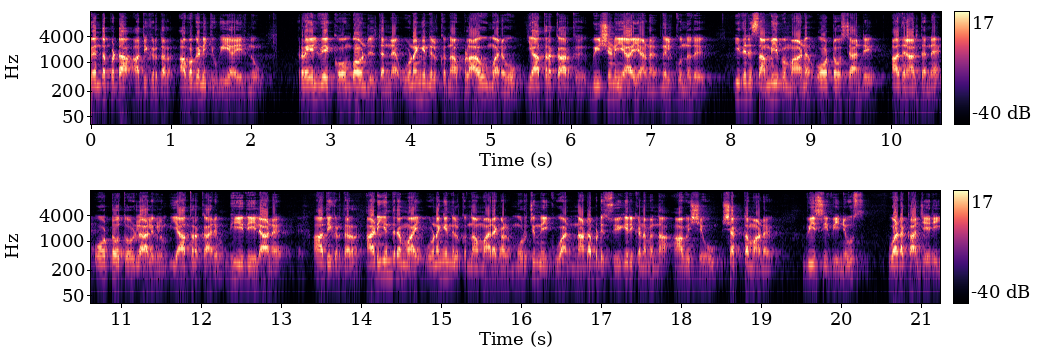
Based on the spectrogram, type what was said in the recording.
ബന്ധപ്പെട്ട അധികൃതർ അവഗണിക്കുകയായിരുന്നു. റെയിൽവേ കോമ്പൗണ്ടിൽ തന്നെ ഉണങ്ങി നിൽക്കുന്ന പ്ലാവ് മരവും യാത്രക്കാർക്ക് ഭീഷണിയായാണ് നിൽക്കുന്നത്. ഇതിന് സമീപമാണ് ഓട്ടോ സ്റ്റാൻഡ്. അതിനാൽ തന്നെ ഓട്ടോ തൊഴിലാളികളും യാത്രക്കാരും ഭീതിയിലാണ്. അധികൃതർ അടിയന്തരമായി ഉണങ്ങി നിൽക്കുന്ന മരങ്ങൾ മുറിച്ചു നീക്കുവാൻ നടപടി സ്വീകരിക്കണമെന്ന ആവശ്യവും ശക്തമാണ്. V news Vadakkanchery.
